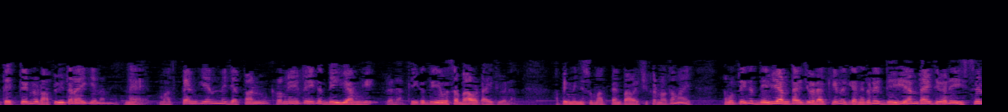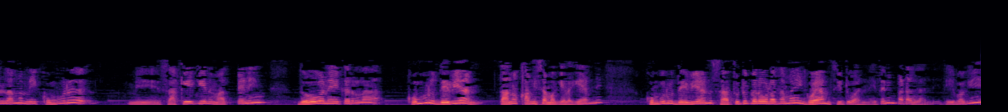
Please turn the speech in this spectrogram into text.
තෙත් වෙන්න ඕන අපි විතරයි කියලානේ. නෑ. මත්පැන් කියන්නේ ජපන් ක්‍රමයට ඒක දෙවියන්ගේ වැඩක්. ඒක දේව සභාවට අයිති වැඩක්. අපේ මිනිස්සු මත්පැන් පාවිච්චි කරනවා තමයි. නමුත් ඒක දෙවියන්ට අයිති වැඩක් කියලා කියන්නේ. ඒතකොට දෙවියන්ට අයිති වැඩේ ඉස්සෙල්ලම මේ කුඹුර මේ සකේ කියන මත්පැනින් දෝවණය කරලා කුඹුරු දෙවියන් තනු කමිසම කියලා කියන්නේ කුඹුරු දෙවියන් සතුටු කරවලා තමයි ගොයම් සිටුවන්නේ. එතනින් පටන් ගන්න. ඒ වගේ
